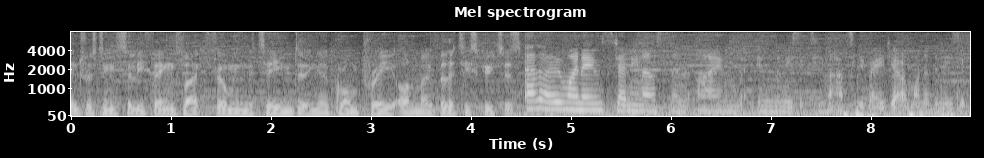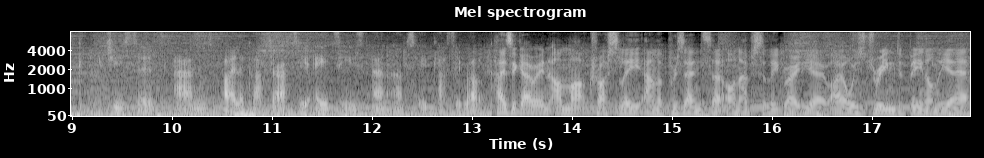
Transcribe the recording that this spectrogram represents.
interesting, silly things like filming the team doing a Grand Prix on mobility scooters. Hello, my name's Jenny Nelson. I'm in the music team at Absolute Radio. I'm one of the music producers and I look after Absolute 80s and Absolute Classic Rock. How's it going? I'm Mark Crossley. I'm a presenter on Absolute Radio. I always dreamed of being on the air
